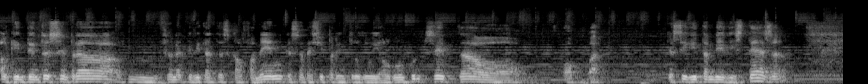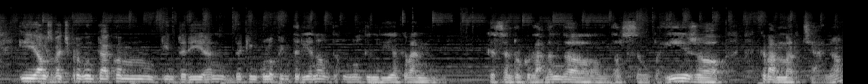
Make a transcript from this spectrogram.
el que intento és sempre mm, fer una activitat d'escalfament que serveixi per introduir algun concepte o, o va, que sigui també distesa i els vaig preguntar com pintarien, de quin color pintarien l'últim dia que van que se'n recordaven del, del seu país o que van marxar, no?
